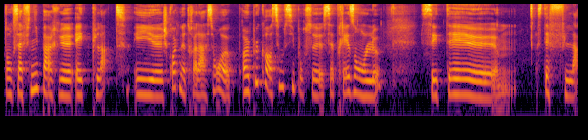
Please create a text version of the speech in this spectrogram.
Donc ça finit par euh, être plate. Et euh, je crois que notre relation a un peu cassé aussi pour cette raison-là. C'était, c'était flat,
